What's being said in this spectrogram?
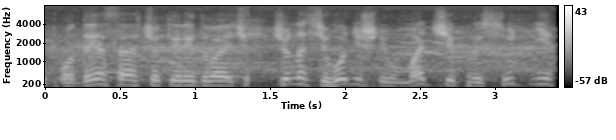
Клуб Одеса 4-2, що на сьогоднішньому матчі присутні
